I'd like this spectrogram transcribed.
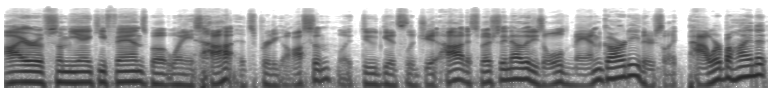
ire of some Yankee fans. But when he's hot, it's pretty awesome. Like, dude gets legit hot, especially now that he's old man Guardy. There's like power behind it.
